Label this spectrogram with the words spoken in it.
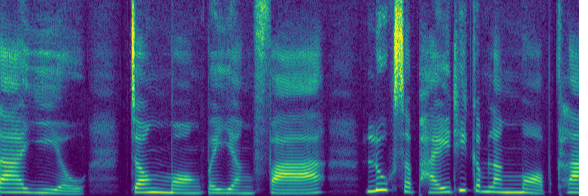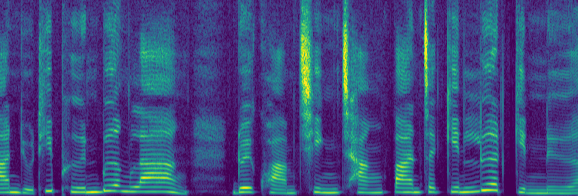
ตาเหี่ยว จ้องมองไปยังฟ้า ลูกสะใภ้ที่กำลังหมอบคลานอยู่ที่พื้นเบื้องล่าง ด้วยความชิงชังปานจะกินเลือดกินเนื้อ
